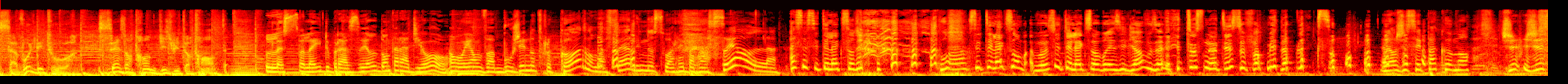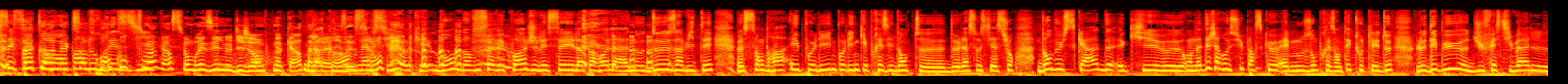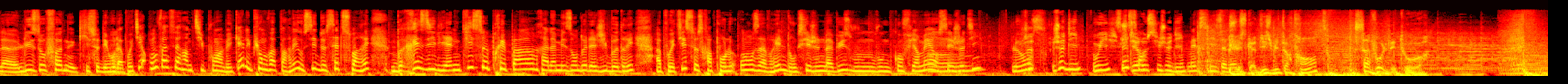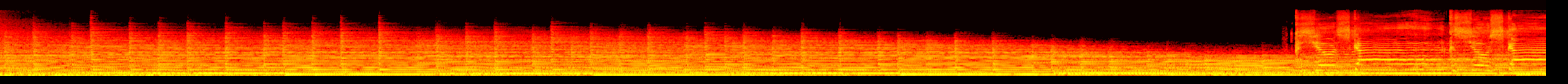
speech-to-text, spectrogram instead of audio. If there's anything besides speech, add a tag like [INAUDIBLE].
Ça vaut le détour. 16h30, 18h30. Le soleil du Brésil dans ta radio. Oh oui, on va bouger notre corps, on va [LAUGHS] faire une soirée brassicale. Ah, ça c'était l'accent du... Quoi? C'était l'accent, c'était l'accent brésilien. Vous avez tous noté ce formidable accent. Alors je sais pas comment, je, je sais pas comment on parle au Brésil. version Brésil, nous dit Jean Knocart à la réalisation. merci. Ok, bon, ben vous savez quoi Je laisser la parole à nos deux invités, euh, Sandra et Pauline. Pauline qui est présidente euh, de l'association d'embuscade, euh, qui euh, on a déjà reçu parce qu'elles nous ont présenté toutes les deux le début du festival lusophone qui se déroule à Poitiers. On va faire un petit point avec elle et puis on va parler aussi de cette soirée brésilienne qui se prépare à la maison de la À Poitiers. Ce sera pour le 11 avril, donc si je ne m'abuse, vous, vous me confirmez, on Euh, c'est jeudi le 11 Je, jeudi, oui, C'est je dirais ça. aussi jeudi. Merci Isabelle. Jusqu'à 18h30, ça vaut le détour. Cause you're a sky, cause you're a sky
